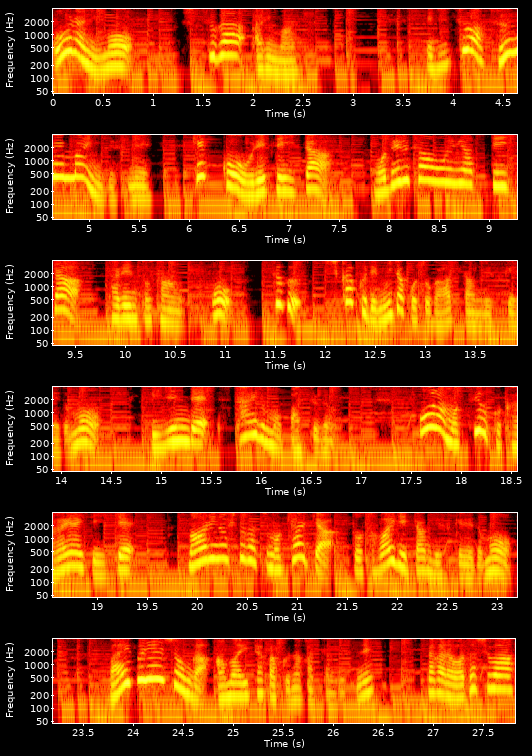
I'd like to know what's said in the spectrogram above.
オーラにも質があります。実は数年前にですね、結構売れていたモデルさんをやっていたタレントさんをすぐ近くで見たことがあったんですけれども、美人でスタイルも抜群。オーラも強く輝いていて、周りの人たちもキャーキャーと騒いでいたんですけれども、バイブレーションがあまり高くなかったんですね。だから私は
